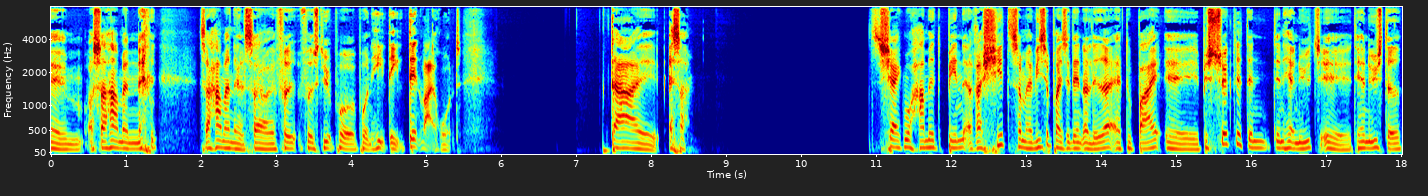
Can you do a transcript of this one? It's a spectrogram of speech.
Øh, øhm, og så har man så har man altså fået, fået styr på, på en hel del den vej rundt. Der, øh, altså, Sheikh Mohammed bin Rashid, som er vicepræsident og leder af Dubai, øh, besøgte den, den her nye, øh, det her nye sted,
